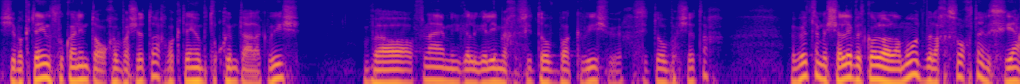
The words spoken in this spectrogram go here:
שבקטעים מסוכנים אתה רוכב בשטח, בקטעים הבטוחים אתה על הכביש, והאופניים מתגלגלים יחסית טוב בכביש ויחסית טוב בשטח, ובעצם לשלב את כל העולמות ולחסוך את הנסיעה.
